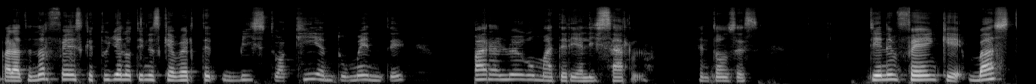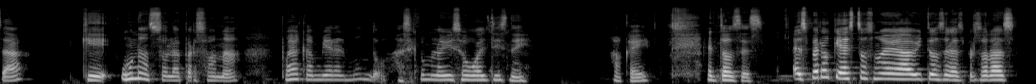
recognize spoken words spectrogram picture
Para tener fe es que tú ya lo tienes que haberte visto aquí en tu mente para luego materializarlo. Entonces, tienen fe en que basta que una sola persona pueda cambiar el mundo, así como lo hizo Walt Disney. ¿Ok? Entonces, espero que estos nueve hábitos de las personas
